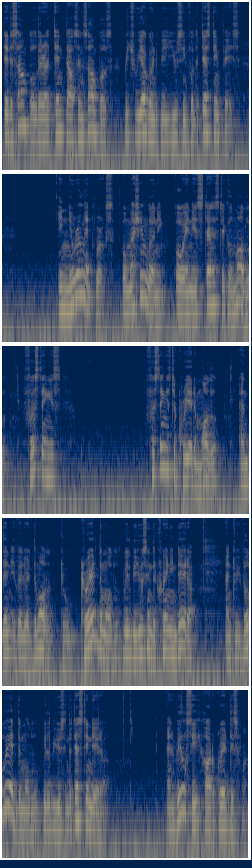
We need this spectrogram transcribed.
data sample there are 10,000 samples which we are going to be using for the testing phase. In neural networks or machine learning or any statistical model, first thing is first thing is to create a model and then evaluate the model. To create the model, we'll be using the training data and to evaluate the model, we'll be using the testing data. And we'll see how to create this one.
